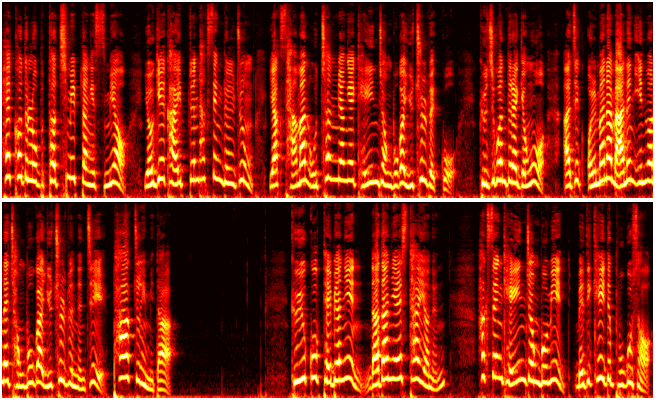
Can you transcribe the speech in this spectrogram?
해커들로부터 침입당했으며 여기에 가입된 학생들 중 약 4만 5천 명의 개인 정보가 유출됐고 교직원들의 경우 아직 얼마나 많은 인원의 정보가 유출됐는지 파악 중입니다. 교육국 대변인 나다니엘 스타이어는 학생 개인정보 및 메디케이드 보고서,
